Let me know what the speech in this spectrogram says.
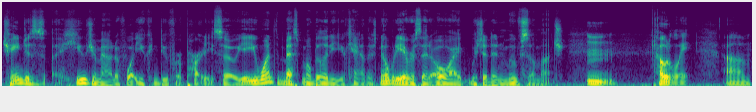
changes a huge amount of what you can do for a party. So yeah, you want the best mobility you can. There's nobody ever said, "Oh, I wish I didn't move so much." Mm, totally. Um,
